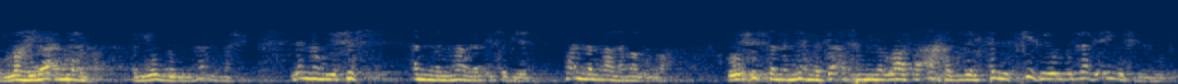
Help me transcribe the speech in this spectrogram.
والله لا أمنعك اليوم من مالي ما شئت. لأنه يحس أن المال ليس بيده وأن المال مال الله. ويحس أن النعمة جاءته من الله فأخذ يلتمس كيف يرضي الله بأي وجه من الوجود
